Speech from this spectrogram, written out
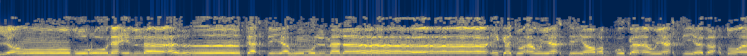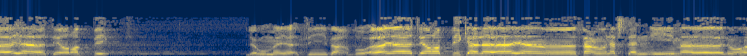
ينظرون إلا أن تأتيهم الملائكة أو يأتي ربك أو يأتي بعض آيات ربك يوم يأتي بعض آيات ربك لا ينفع نفسا إيمانها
